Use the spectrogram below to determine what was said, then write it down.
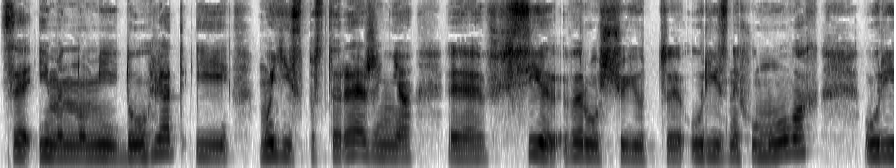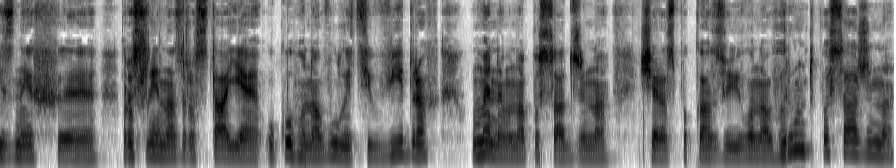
Це іменно мій догляд і мої спостереження. Е, Всі вирощують е, у різних умовах, у різних е, рослина зростає, у кого на вулиці в відрах. У мене вона посаджена, ще раз показую, вона в ґрунт посаджена.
